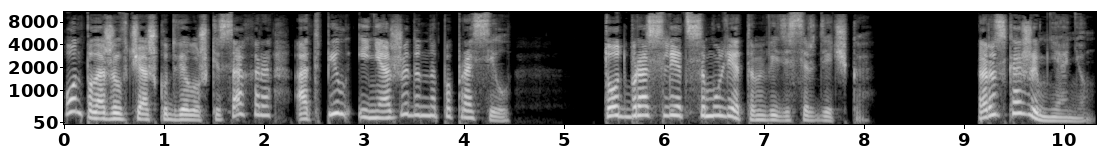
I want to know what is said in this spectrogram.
Он положил в чашку две ложки сахара, отпил и неожиданно попросил. «Тот браслет с амулетом в виде сердечка. Расскажи мне о нем».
